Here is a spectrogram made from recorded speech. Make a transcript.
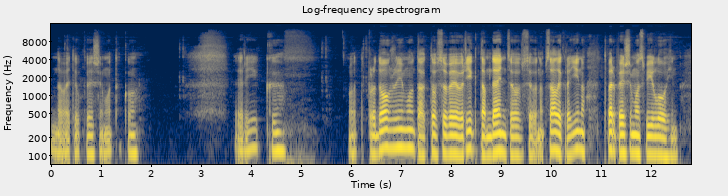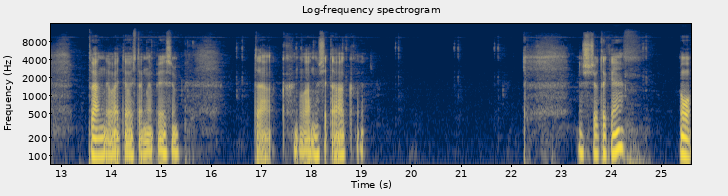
Давайте впишемо тако. Рік. От, Продовжуємо. Так, то все ви рік, там день, це все написали, країну. Тепер пишемо свій логін. Так, давайте ось так напишемо. Так, ну ладно, ще так. Ну, що таке? О,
